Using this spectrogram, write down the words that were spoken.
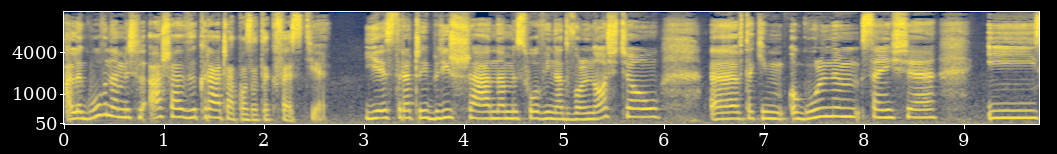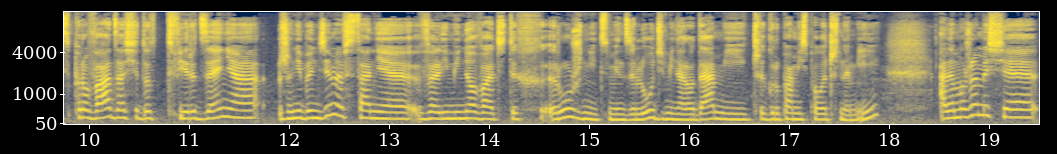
ale główna myśl Asha wykracza poza te kwestie jest raczej bliższa namysłowi nad wolnością e, w takim ogólnym sensie i sprowadza się do twierdzenia, że nie będziemy w stanie wyeliminować tych różnic między ludźmi, narodami czy grupami społecznymi, ale możemy się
